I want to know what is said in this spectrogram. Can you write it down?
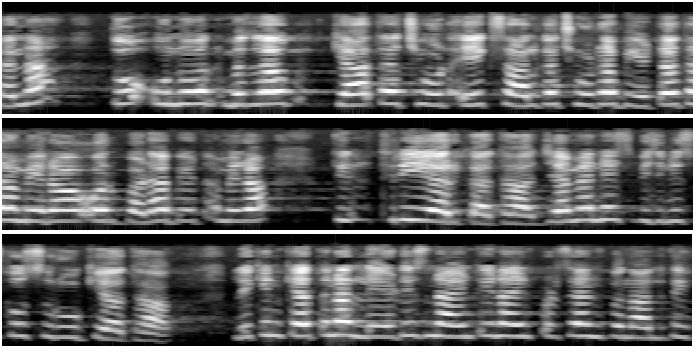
है ना? तो उन्होंने मतलब क्या था, छोटा, एक साल का छोटा बेटा था मेरा और बड़ा बेटा मेरा थ्री ईयर का था। जब मैंने इस बिज़नेस को शुरू किया था, लेकिन कहते ना लेडीज़ 99 परसेंट बना लेते।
